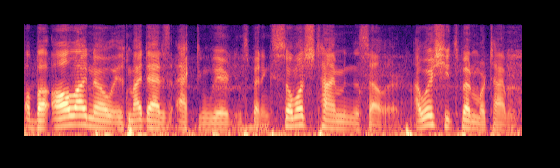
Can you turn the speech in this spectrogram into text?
but all I know is my dad is acting weird and spending so much time in the cellar. I wish he'd spend more time with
